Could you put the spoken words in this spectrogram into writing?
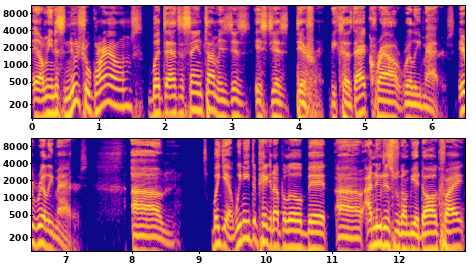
I mean, it's neutral grounds, but at the same time, it's just it's just different because that crowd really matters. It really matters. Um, but yeah, we need to pick it up a little bit. Uh, I knew this was going to be a dogfight.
